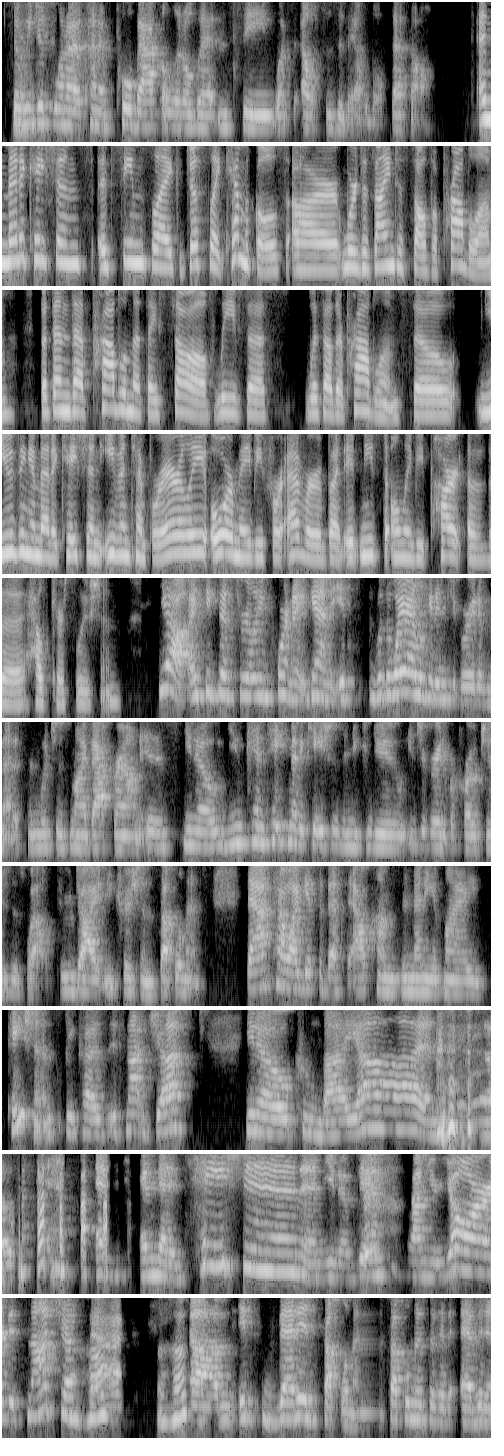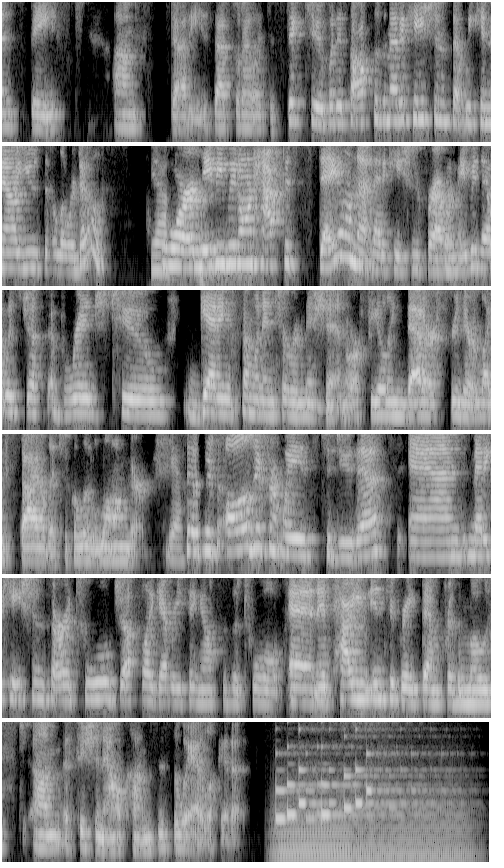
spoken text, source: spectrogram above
So we just want to kind of pull back a little bit and see what else is available. That's all. And medications, it seems like just like chemicals are were designed to solve a problem, but then that problem that they solve leaves us with other problems. So using a medication even temporarily or maybe forever, but it needs to only be part of the healthcare solution. Yeah, I think that's really important. Again, it's the way I look at integrative medicine, which is my background, is you know, you can take medications and you can do integrative approaches as well through diet, nutrition, supplements. That's how I get the best outcomes in many of my patients because it's not just you know, kumbaya and, you know, and, and, and, meditation and, you know, dancing around your yard. It's not just uh-huh. that. Uh-huh. Um, it's vetted supplements, supplements that have evidence based um, studies. That's what I like to stick to. But it's also the medications that we can now use at a lower dose. Yeah. Or maybe we don't have to stay on that medication forever. Maybe that was just a bridge to getting someone into remission or feeling better through their lifestyle that took a little longer. Yeah. So there's all different ways to do this, and medications are a tool just like everything else is a tool. And it's how you integrate them for the most um, efficient outcomes, is the way I look at it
